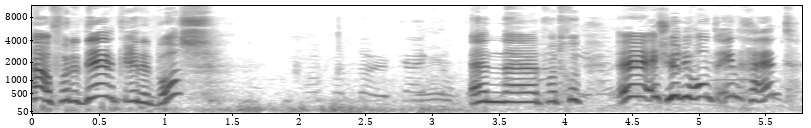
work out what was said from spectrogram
Nou, voor de derde keer in het bos. Wat leuk, kijk dan. En eh, het wordt goed. Eh, is jullie hond ingeënt?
